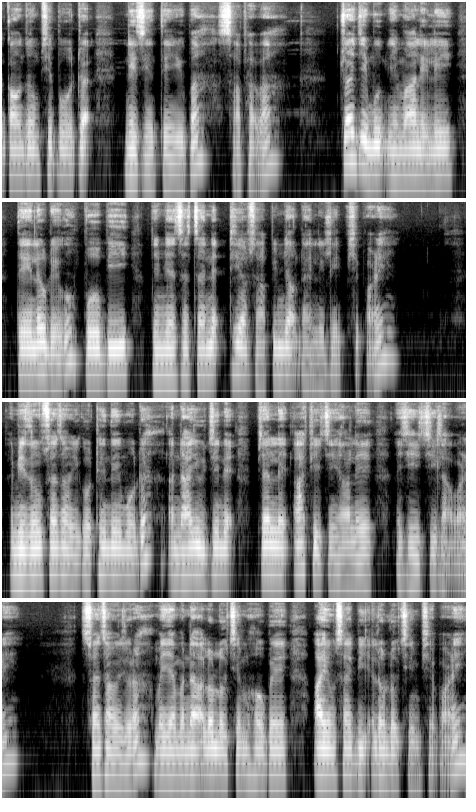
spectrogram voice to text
အကောင်းဆုံးဖြစ်ဖို့အတွက်နေ့စဉ်သင်ယူပါစာဖတ်ပါကျွမ်းကျင်မှုမြင်မာလေးလေးသင်လုပ်တွေကိုပို့ပြီးမြန်မြန်ဆန်ဆန်နဲ့ထိရောက်စွာပြမြောက်နိုင်လေးလေးဖြစ်ပါတယ်အမြင့်ဆုံးစွမ်းဆောင်ရည်ကိုထိန်းသိမ်းဖို့အတွက်အနားယူခြင်းနဲ့ပြန်လည်အားဖြည့်ခြင်းဟာလည်းအရေးကြီးလာပါတယ်စွမ်းဆောင်ရည်ဆိုတာမယမနာအလုပ်လုပ်ခြင်းမဟုတ်ဘဲအာယုံဆိုင်ပြီးအလုပ်လုပ်ခြင်းဖြစ်ပါတယ်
